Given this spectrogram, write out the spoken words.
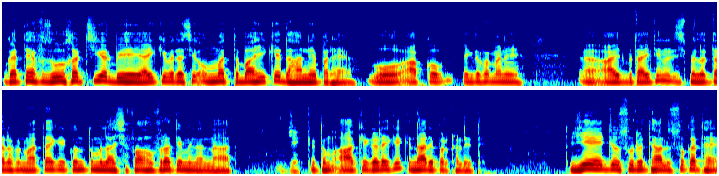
وہ کہتے ہیں، فضول خرچی اور بے حیائی کی وجہ سے امت تباہی کے دہانے پر ہے۔ وہ آپ کو ایک دفعہ میں نے آیت بتائی تھی نا جس میں اللہ تعالیٰ فرماتا ہے کہ کن تم اللہ شفا حفرت من النار جی۔ کہ تم آ کے گڑے کے کنارے پر کھڑے تھے۔ تو یہ جو صورت حال اس وقت ہے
